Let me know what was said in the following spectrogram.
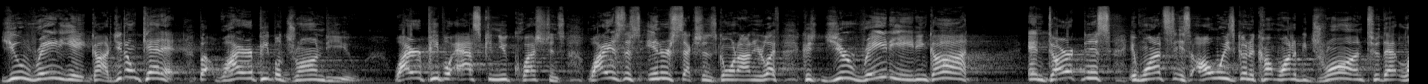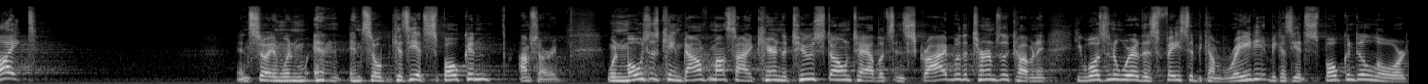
You radiate God. You don't get it. But why are people drawn to you? Why are people asking you questions? Why is this intersections going on in your life? Because you're radiating God. And darkness, it wants is always going to want to be drawn to that light. And so, and when and, and so because he had spoken, I'm sorry, when Moses came down from Mount Sinai carrying the two stone tablets inscribed with the terms of the covenant, he wasn't aware that his face had become radiant because he had spoken to the Lord.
